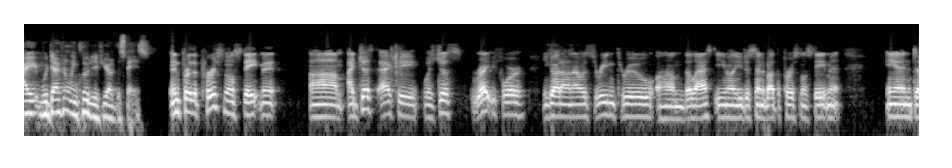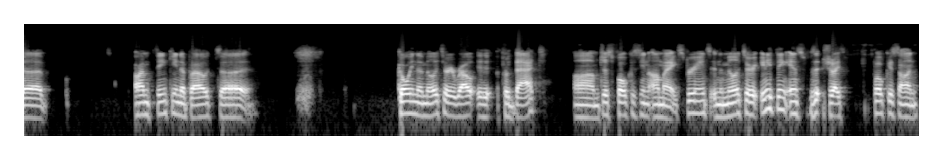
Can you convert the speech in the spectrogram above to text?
i would definitely include it if you have the space. And for the personal statement um, i just actually was just right before you got on i was reading through um, the last email you just sent about the personal statement. And uh, i'm thinking about uh, going the military route eh, for that um, just focusing on my experience in the military. Anything in should I focus on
